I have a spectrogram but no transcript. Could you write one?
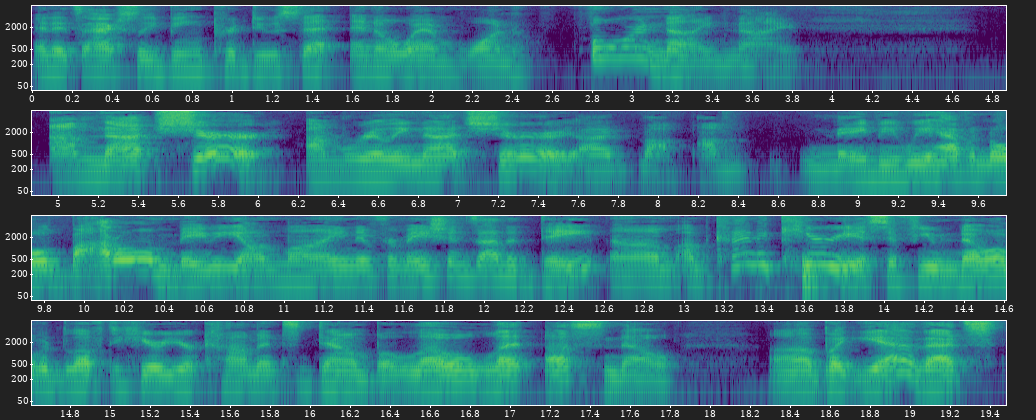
and it's actually being produced at NOM 1499. I'm not sure. I'm really not sure. I, am maybe we have an old bottle maybe online information's out of date. Um, i'm kind of curious. If you know i would love to hear your comments down below. Let us know. Uh, but yeah that's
